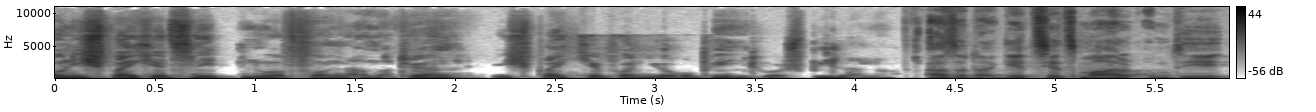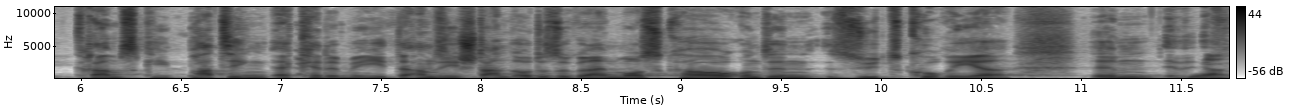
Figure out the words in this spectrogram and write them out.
Und ich spreche jetzt nicht nur von Amateuren, ich spreche von European Tour Spielern. Ne? Also da geht es jetzt mal um die Kramski Putting Academy. Da haben Sie Standorte sogar in Moskau und in Südkorea. Ähm, ja.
